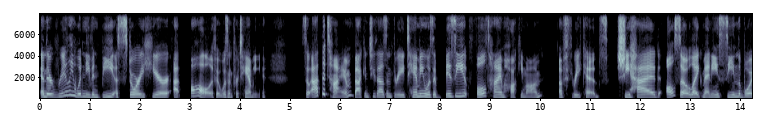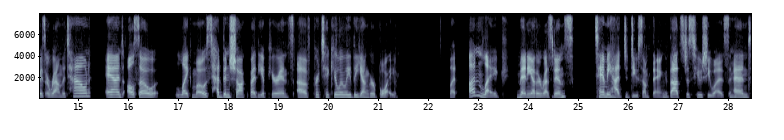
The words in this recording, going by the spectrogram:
And there really wouldn't even be a story here at all if it wasn't for Tammy. So at the time, back in 2003, Tammy was a busy full time hockey mom of three kids. She had also, like many, seen the boys around the town and also, like most, had been shocked by the appearance of particularly the younger boy. But unlike many other residents, Tammy had to do something. That's just who she was. Mm. And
